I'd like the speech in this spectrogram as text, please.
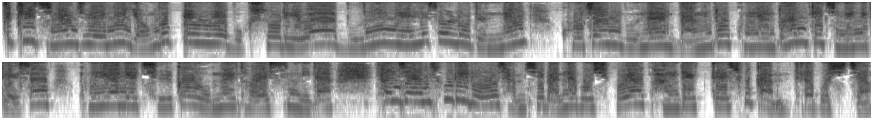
특히 지난주에는 연극 배우의 목소리와 문인의 해설로 듣는 고전 문학 낭독 공연도 함께 진행이 돼서 공연의 즐거움을 더했습니다. 현장 소리로 잠시 만나보시고요. 관객들 소감 들어보시죠.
